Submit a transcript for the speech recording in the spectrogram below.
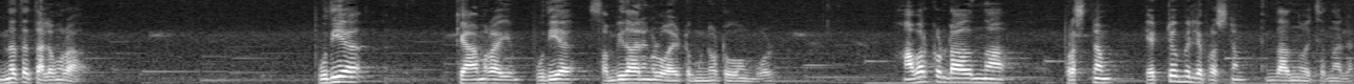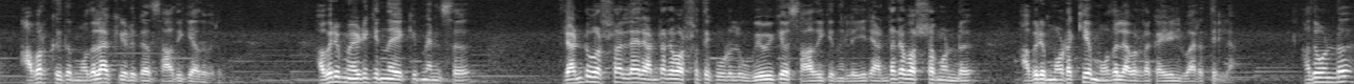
ഇന്നത്തെ തലമുറ പുതിയ ക്യാമറയും പുതിയ സംവിധാനങ്ങളുമായിട്ട് മുന്നോട്ട് പോകുമ്പോൾ അവർക്കുണ്ടാകുന്ന പ്രശ്നം ഏറ്റവും വലിയ പ്രശ്നം എന്താണെന്ന് വെച്ചെന്നാൽ അവർക്കിത് മുതലാക്കിയെടുക്കാൻ സാധിക്കാതെ വരും. അവർ മേടിക്കുന്ന എക്യുപ്മെന്റ്സ് രണ്ട് വർഷം അല്ല രണ്ടര വർഷത്തിൽ കൂടുതൽ ഉപയോഗിക്കാൻ സാധിക്കുന്നില്ല. ഈ രണ്ടര വർഷം കൊണ്ട് അവർ മുടക്കിയ മുതൽ അവരുടെ കയ്യിൽ വരത്തില്ല. അതുകൊണ്ട്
